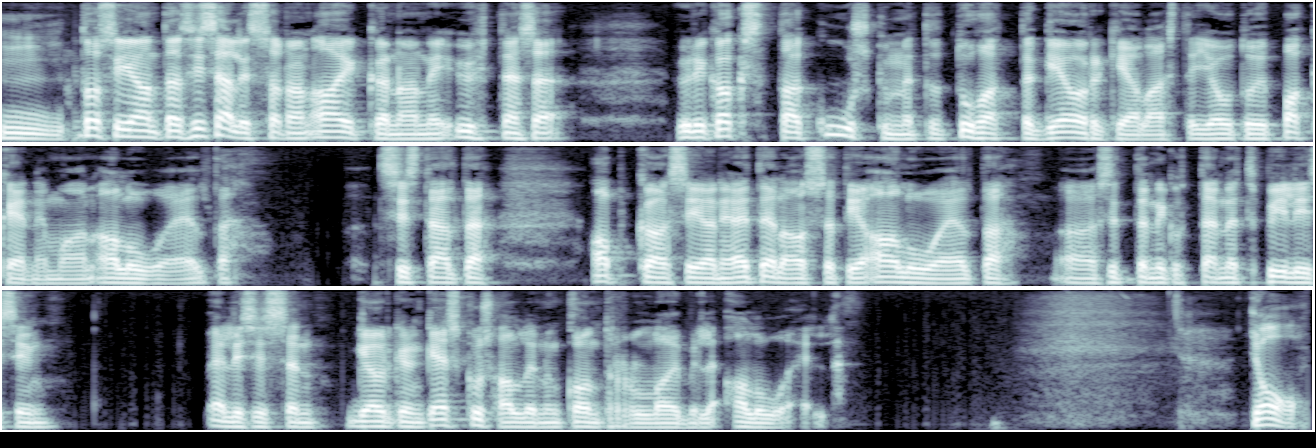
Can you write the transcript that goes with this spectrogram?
Hmm. Tosiaan tämän sisällissodan aikana niin yhteensä yli 260 000 georgialaista joutui pakenemaan alueelta. Siis täältä Abkaasian ja etelä alueelta äh, sitten niin kuin tänne Tbilisin, eli siis sen Georgian keskushallinnon kontrolloimille alueille. Joo.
